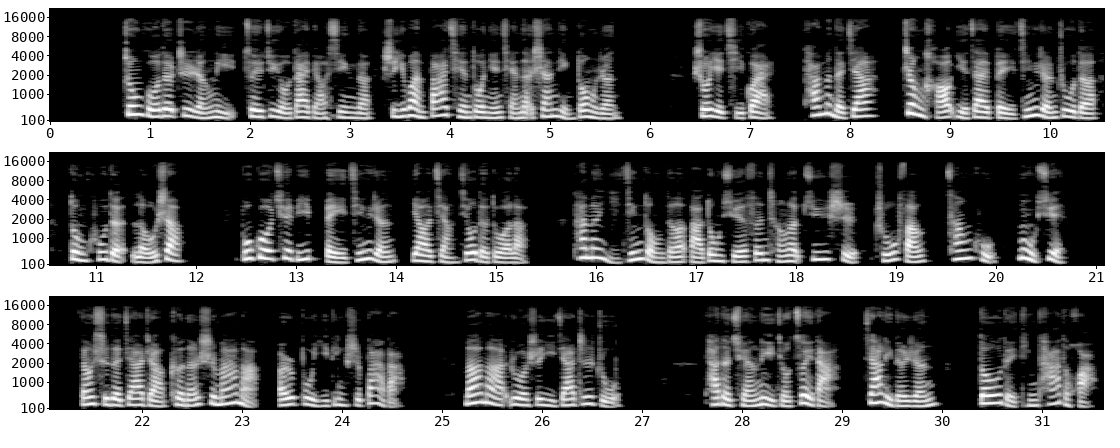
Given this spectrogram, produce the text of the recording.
中国的智人里最具有代表性的是一万八千多年前的山顶洞人。说也奇怪，他们的家正好也在北京人住的洞窟的楼上，不过却比北京人要讲究的多了。他们已经懂得把洞穴分成了居室、厨房、仓库、墓穴。当时的家长可能是妈妈，而不一定是爸爸。妈妈若是一家之主，她的权力就最大，家里的人。都得听他的话。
